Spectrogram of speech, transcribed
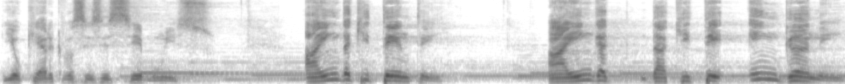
e eu quero que vocês recebam isso. Ainda que tentem, ainda que te enganem,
